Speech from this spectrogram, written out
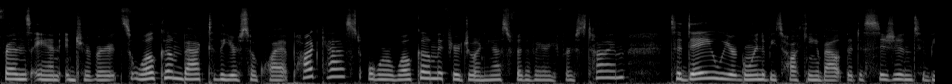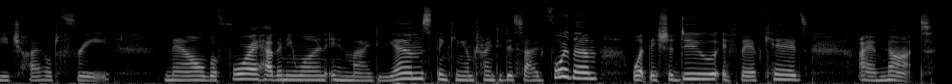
friends and introverts. Welcome back to the You're So Quiet podcast, or welcome if you're joining us for the very first time. Today, we are going to be talking about the decision to be child free. Now, before I have anyone in my DMs thinking I'm trying to decide for them what they should do if they have kids, I am not.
